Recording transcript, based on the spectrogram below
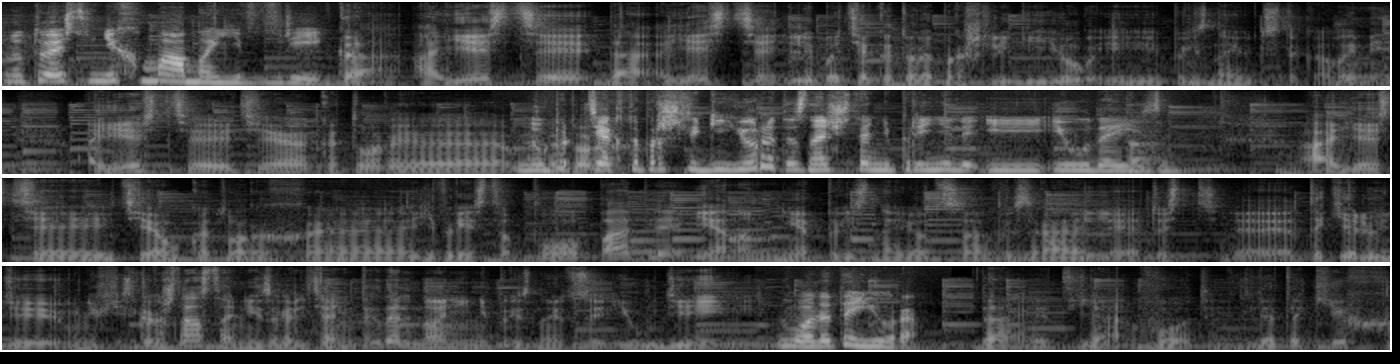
Ну, то есть у них мама еврейка. Да, а есть, э, да, а есть либо те, которые прошли гиюр и признаются таковыми, а есть э, те, которые... Ну, которых- те, кто прошли Гиюр, это значит, они приняли и иудаизм. А есть э, те, у которых э, еврейство по папе, и оно не признается в Израиле. То есть э, такие люди, у них есть гражданство, они израильтяне и так далее, но они не признаются иудеями. Вот, это Юра. Да, это я. Вот. И для таких,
